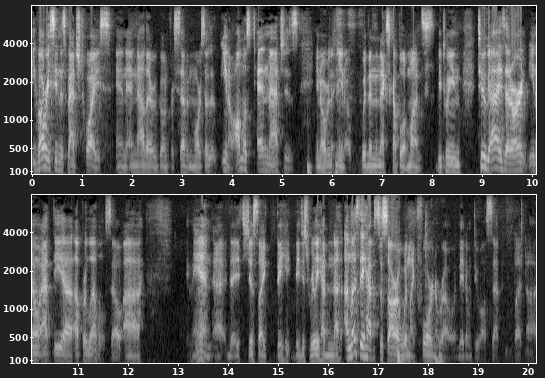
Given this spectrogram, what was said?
you've already seen this match twice, and and now they're going for seven more. So you know, almost ten matches, you know, over the, you know within the next couple of months between two guys that aren't you know at the uh, upper level. So. uh Man, uh, it's just like they they just really have nothing unless they have Cesaro win like four in a row and they don't do all seven. But uh,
